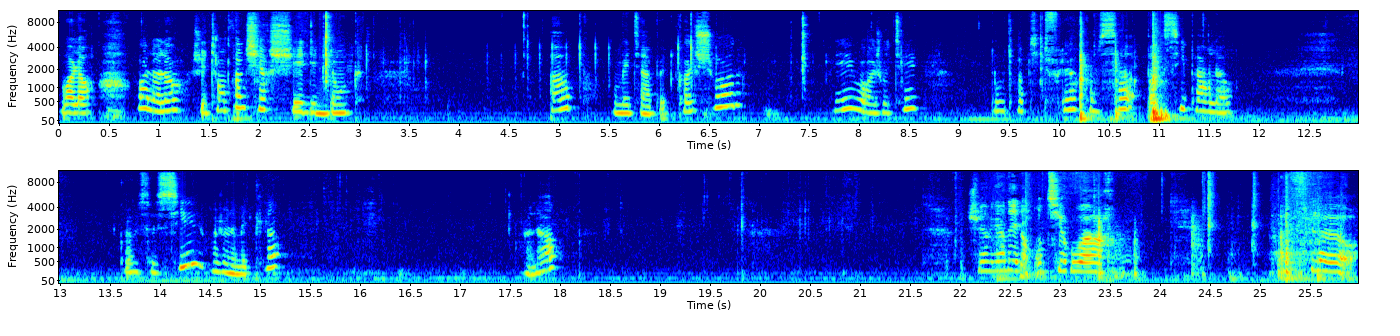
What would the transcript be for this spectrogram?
voilà. Oh là j'étais en train de chercher, dites donc. Hop, vous mettez un peu de colle chaude et vous rajoutez d'autres petites fleurs comme ça, par-ci, par-là. Comme ceci. Moi, je vais la mettre là. Voilà. Je vais regarder dans mon tiroir fleurs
